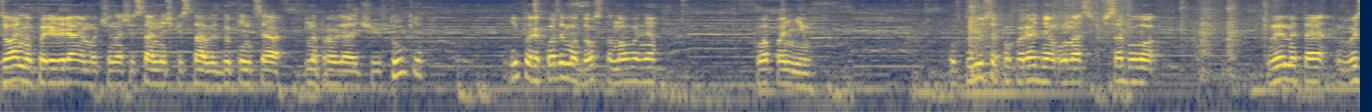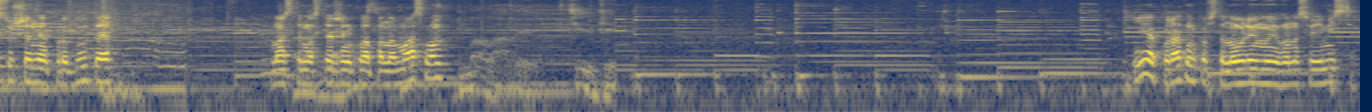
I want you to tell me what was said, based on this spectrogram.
Візуально перевіряємо, чи наші сальнички ставить до кінця направляючої втулки. І переходимо до встановлення клапанів. Повторюся, попередньо у нас все було вимите, висушене, продуте. Мастимо стержень клапана маслом. І акуратненько встановлюємо його на своє місце.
